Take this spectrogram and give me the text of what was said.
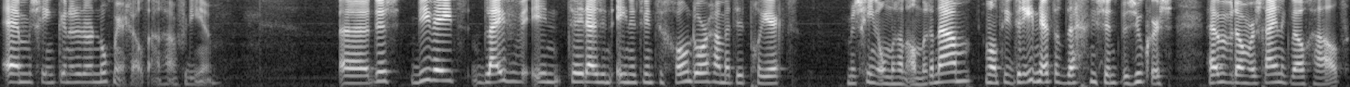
En misschien kunnen we er nog meer geld aan gaan verdienen. Uh, dus wie weet blijven we in 2021 gewoon doorgaan met dit project. Misschien onder een andere naam. Want die 33.000 bezoekers hebben we dan waarschijnlijk wel gehaald.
